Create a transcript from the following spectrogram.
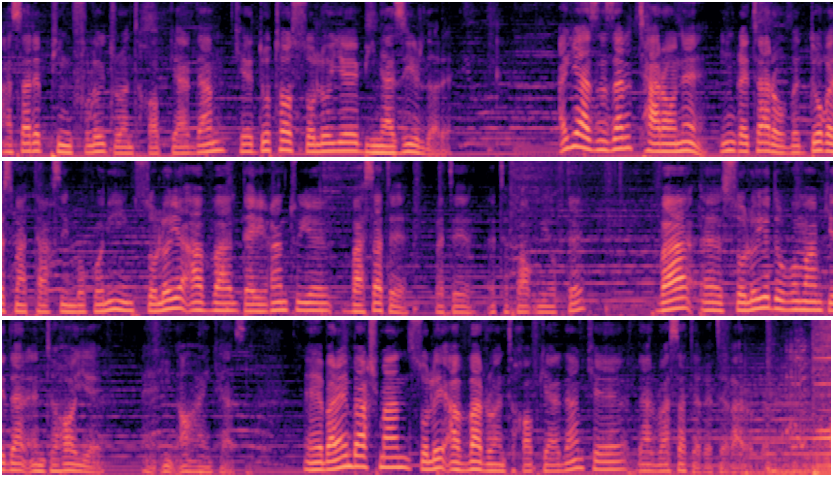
اثر پینک فلوید رو انتخاب کردم که دو تا سولوی بینظیر داره. اگه از نظر ترانه این قطعه رو به دو قسمت تقسیم بکنیم سولوی اول دقیقا توی وسط قطعه اتفاق میفته و سولوی دومم که در انتهای این آهنگ هست. برای این بخش من سولوی اول رو انتخاب کردم که در وسط قطعه قرار داره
